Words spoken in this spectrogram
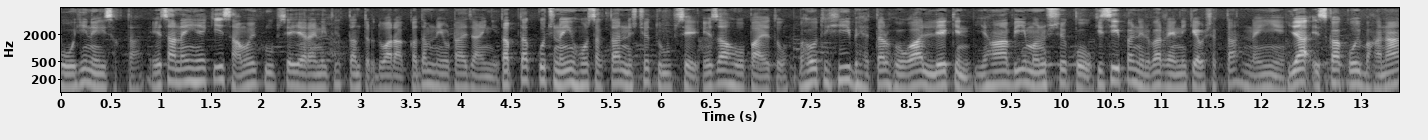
हो ही नहीं सकता। ऐसा नहीं है कि सामूहिक रूप से या राजनीतिक तंत्र द्वारा कदम नहीं उठाए जाएँगे। तब तक कुछ नहीं हो सकता निश्चित रूप से। ऐसा हो पाए तो। बहुत ही बेहतर होगा, लेकिन यहाँ भी मनुष्य को किसी पर निर्भर रहने की आवश्यकता नहीं है, या इसका कोई बहाना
